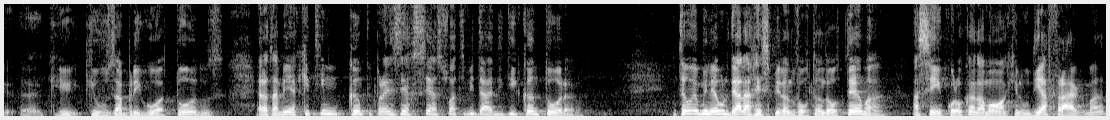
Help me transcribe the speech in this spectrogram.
eh, que, que os abrigou a todos, ela também aqui tinha um campo para exercer a sua atividade de cantora. Então eu me lembro dela respirando, voltando ao tema, assim, colocando a mão aqui no diafragma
